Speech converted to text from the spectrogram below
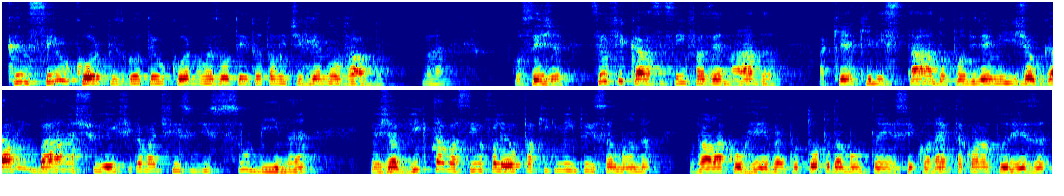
Cansei o corpo, esgotei o corpo, mas voltei totalmente renovado. Né? Ou seja, se eu ficasse sem fazer nada, aquele estado poderia me jogar lá embaixo e aí fica mais difícil de subir, né? Eu já vi que estava assim, eu falei, opa, o que, minha intuição manda? Vai lá correr, vai para o topo da montanha, se conecta com a natureza.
